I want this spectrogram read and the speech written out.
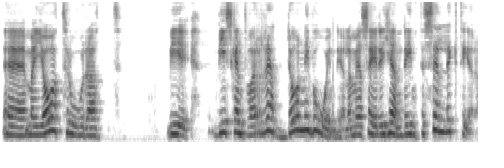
Eh, men jag tror att vi, vi ska inte vara rädda att nivåindela, men jag säger det igen, det är inte selektera.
